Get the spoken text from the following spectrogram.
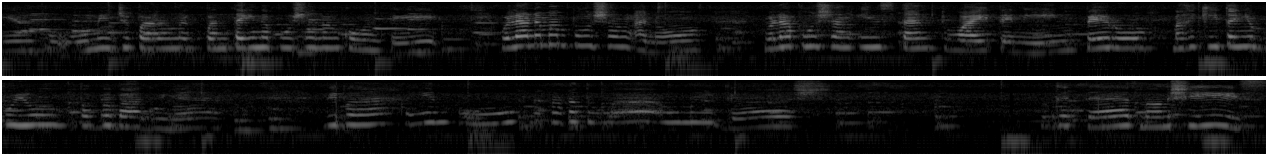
Ayan po. Oh, medyo parang nagpantay na po siya ng konti. Wala naman po siyang ano, wala po siyang instant whitening, pero makikita niyo po yung pagbabago niya. 'Di ba? Ayan po. Nakakatuwa. Oh my gosh. Look at that, mom she's.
